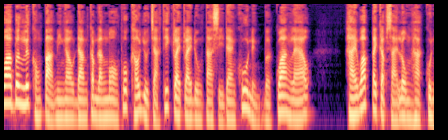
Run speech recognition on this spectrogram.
ว่าเบื้องลึกของป่ามีเงาดำกำลังมองพวกเขาอยู่จากที่ไกลๆดวงตาสีแดงคู่หนึ่งเบิกกว้างแล้ว หายวับไปกับสายลมหากคุณ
